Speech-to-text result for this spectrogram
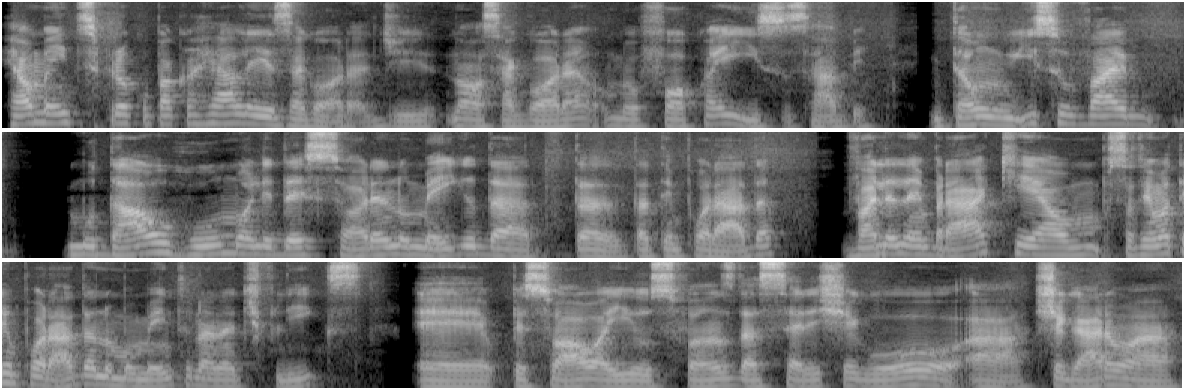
realmente se preocupar com a realeza agora, de nossa, agora o meu foco é isso, sabe? Então isso vai mudar o rumo ali da história no meio da, da, da temporada. Vale lembrar que é um, só tem uma temporada no momento na Netflix. É, o pessoal aí, os fãs da série chegou a, chegaram a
